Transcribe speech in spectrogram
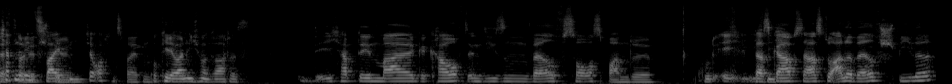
ich habe nur den zweiten. spielen. Ich habe auch den zweiten. Okay, der war nicht mal gratis. Ich habe den mal gekauft in diesem Valve Source Bundle. Gut, ich, ich Das nicht. gab's, da hast du alle Valve-Spiele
